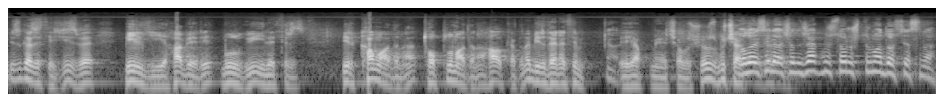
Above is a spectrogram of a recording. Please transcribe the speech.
Biz gazeteciyiz ve bilgiyi, haberi, bulguyu iletiriz. Bir kamu adına, toplum adına, halk adına bir denetim e, yapmaya çalışıyoruz. Bu. Dolayısıyla açılacak bir soruşturma dosyasına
